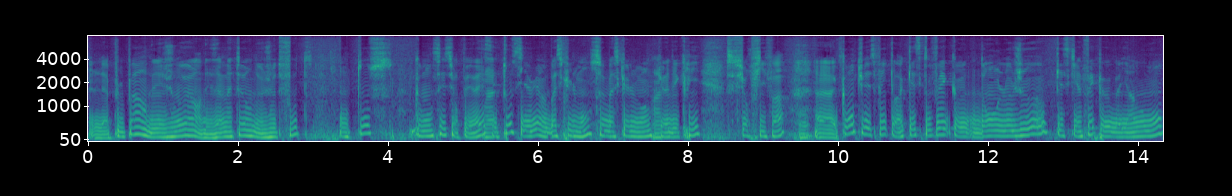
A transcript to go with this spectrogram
la plupart des joueurs, des amateurs de jeux de foot ont tous commencé sur PES Ouais. et tous il y a eu un basculement, ce basculement que tu Ouais. as décrit sur FIFA. Euh, comment tu l'expliques toi? Qu'est-ce qui fait que dans le jeu, qu'est-ce qui a fait que bah, y a un moment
